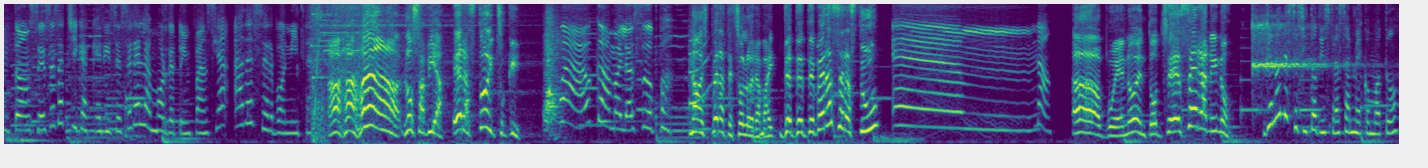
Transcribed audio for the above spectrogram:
Entonces, esa chica que dices era el amor de tu infancia ha de ser bonita. ¡Ajaja! ¡Lo sabía! ¡Eras tú, Itsuki! ¡Wow! ¿Cómo lo supo? No, espérate, solo era Bai. ¿De, de, de veras eras tú? Ehm... No. Ah, bueno, entonces era Nino. Yo no necesito disfrazarme como tú,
